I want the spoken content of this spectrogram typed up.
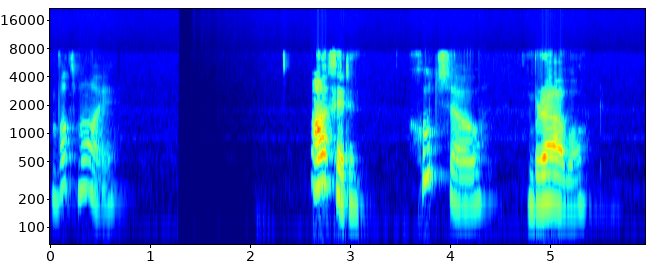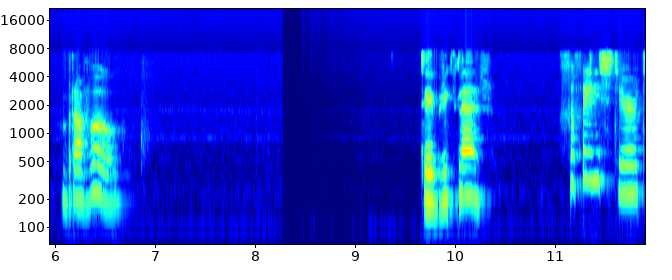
Wat mooi. Aferin. Goed zo. Bravo. Bravo. Tebrikler. Gefeliciteerd.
